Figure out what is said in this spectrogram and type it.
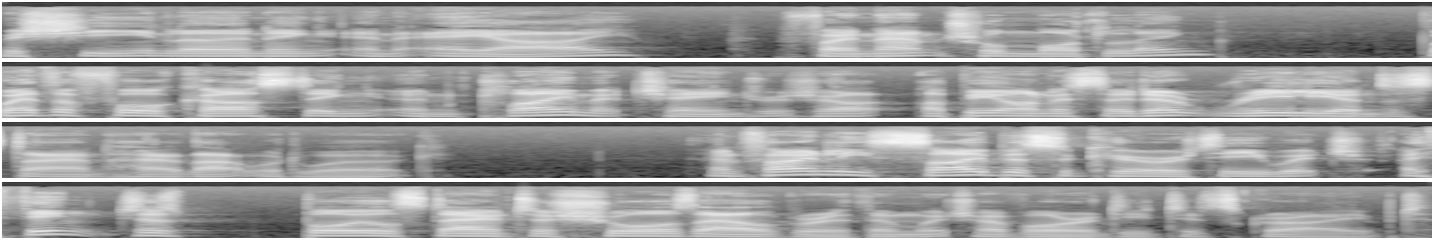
machine learning and AI, financial modeling, weather forecasting, and climate change, which I'll, I'll be honest, I don't really understand how that would work and finally, cybersecurity, which I think just boils down to Shor's algorithm, which I've already described.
